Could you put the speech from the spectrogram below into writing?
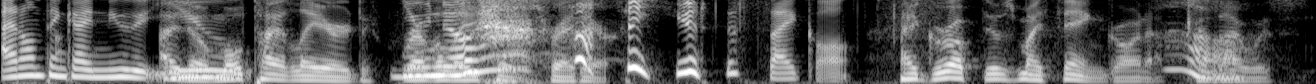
I don't think I knew that you I know, multi-layered you know revelations right here. a unicycle. I grew up. That was my thing growing up because I Oh. was,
